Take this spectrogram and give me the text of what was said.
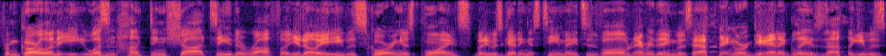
from Garland. He wasn't hunting shots either, Rafa. You know, he, he, was scoring his points, but he was getting his teammates involved, and everything was happening organically. It's not like he was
